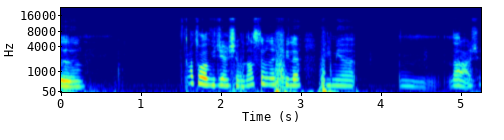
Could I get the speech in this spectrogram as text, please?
Y a to widzimy się w następnym chwile, filmie. Mm, na razie.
